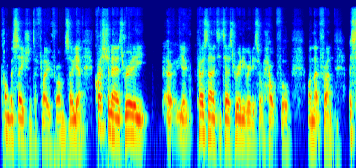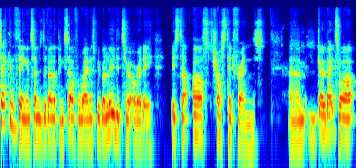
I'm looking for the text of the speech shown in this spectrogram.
conversation to flow from. So yeah questionnaires really uh, you know personality test really really sort of helpful on that front. A second thing in terms of developing self-awareness we've alluded to it already is to ask trusted friends um, go back to our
